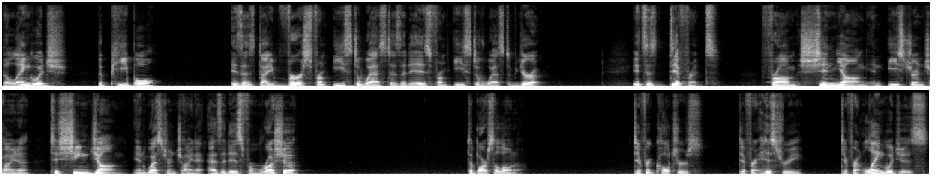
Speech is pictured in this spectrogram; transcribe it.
the language, the people is as diverse from east to west as it is from east to west of Europe. It's as different from Zhejiang in eastern China to Xinjiang in western China as it is from Russia to Barcelona. Different cultures, different history, different languages.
